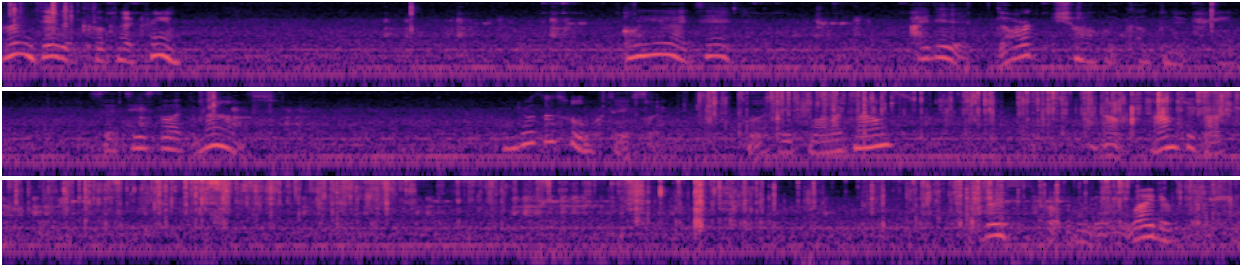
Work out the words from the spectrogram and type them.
I did a coconut cream. Oh yeah, I did. I did a dark chocolate coconut cream. So it tasted like a mouse. wonder what this will taste like. Will it taste more like mounds? No, mounds are dark chocolate. This is probably going to be a lighter version.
